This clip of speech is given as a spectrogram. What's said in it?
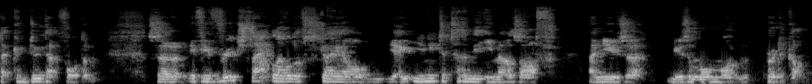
that can do that for them. So if you've reached that level of scale, you, you need to turn the emails off and use a use a more modern protocol.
